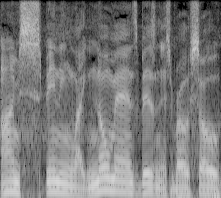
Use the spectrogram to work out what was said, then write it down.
I'm spinning like no man's business, bro. So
